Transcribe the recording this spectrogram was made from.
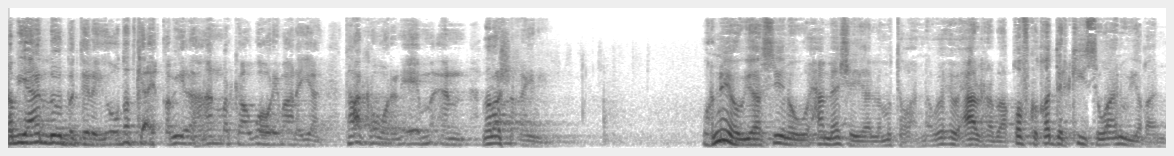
qabyaalad loo bedelayo oo dadka ay qabiil ahaan markaa uga hor imaanayaan taa ka waran ee aan lala shaqaynin. Warniyow yaasiinow waxaa meesha yaalla mataqaana wuxuu waxaa la rabaa qofka qadarkiisa waa inuu yaqaano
